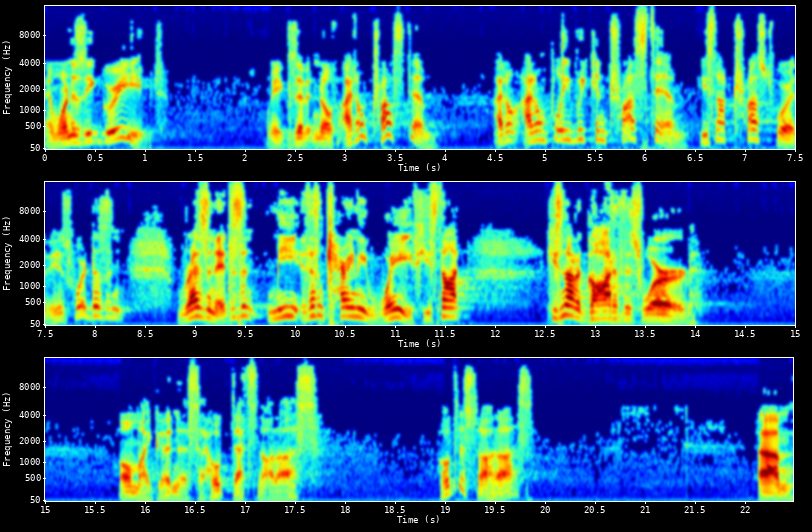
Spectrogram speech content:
And when is he grieved? We exhibit no, I don't trust him. I don't, I don't believe we can trust him. He's not trustworthy. His word doesn't resonate. It doesn't mean, it doesn't carry any weight. He's not, he's not a God of his word. Oh my goodness, I hope that's not us. I hope that's not us. Um,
